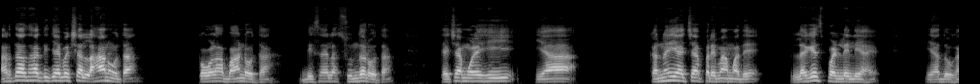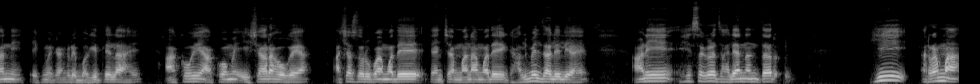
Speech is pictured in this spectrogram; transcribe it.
अर्थात हा तिच्यापेक्षा लहान होता. कोवळा बांड होता. दिसायला सुंदर होता. त्याच्यामुळे ही या कन्हैयाच्या प्रेमामध्ये लगेच पडलेली आहे. या दोघांनी एकमेकांकडे बघितलेलं आहे. आखो ही आखो में इशारा हो गया. अशा स्वरूपामध्ये त्यांच्या मनामध्ये घालमेल झालेली आहे. आणि हे सगळं झाल्यानंतर ही रमा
